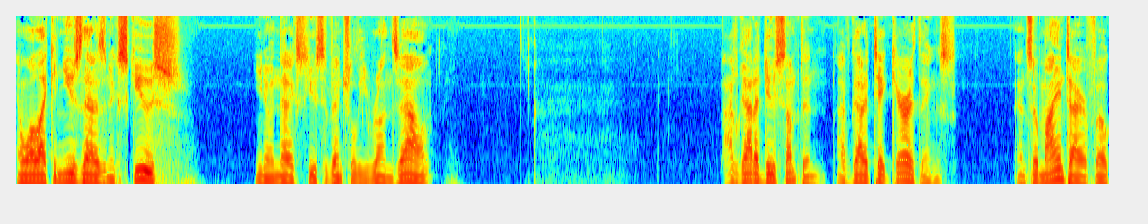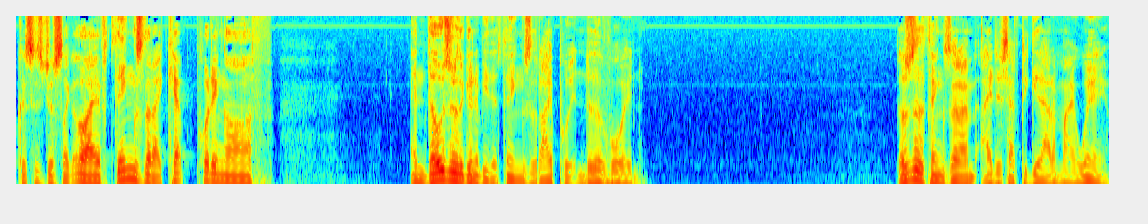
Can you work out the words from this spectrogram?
And while I can use that as an excuse, you know, and that excuse eventually runs out, I've got to do something. I've got to take care of things. And so my entire focus is just like, oh, I have things that I kept putting off, and those are going to be the things that I put into the void. Those are the things that I'm, I just have to get out of my way.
